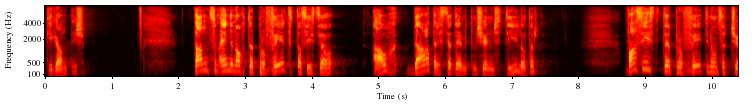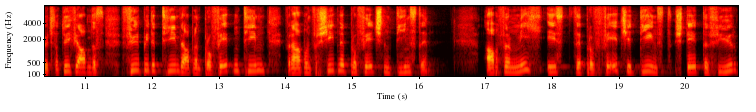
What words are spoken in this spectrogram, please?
gigantisch. Dann zum Ende noch der Prophet, das ist ja auch da, der ist ja der mit dem schönen Stil, oder? Was ist der Prophet in unserer Church? Natürlich, wir haben das Fürbitte-Team, wir haben ein Prophetenteam, wir haben verschiedene prophetische Dienste. Aber für mich ist der prophetische Dienst steht dafür,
